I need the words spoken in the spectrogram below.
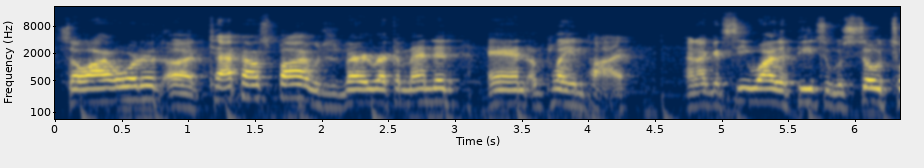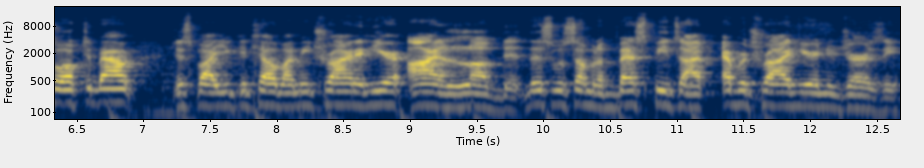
So I ordered a tap house pie, which is very recommended, and a plain pie. And I could see why the pizza was so talked about just by, you can tell by me trying it here, I loved it. This was some of the best pizza I've ever tried here in New Jersey.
